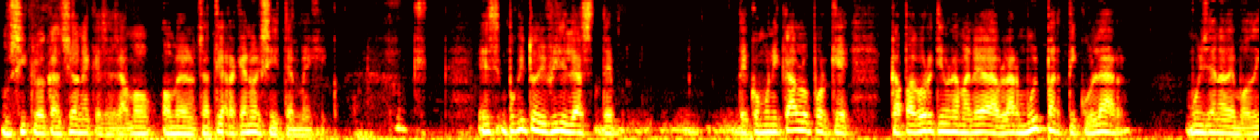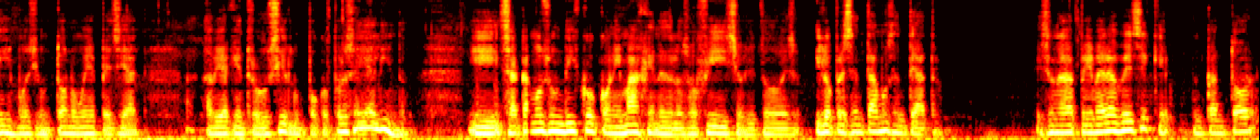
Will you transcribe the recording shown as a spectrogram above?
un ciclo de canciones que se llamó Hombre de nuestra Tierra, que no existe en México. Es un poquito difícil de, de, comunicarlo porque Capagorri tiene una manera de hablar muy particular, muy llena de modismos y un tono muy especial. Había que introducirlo un poco, pero sería lindo. Y sacamos un disco con imágenes de los oficios y todo eso, y lo presentamos en teatro. Es una de las primeras veces que un cantor,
